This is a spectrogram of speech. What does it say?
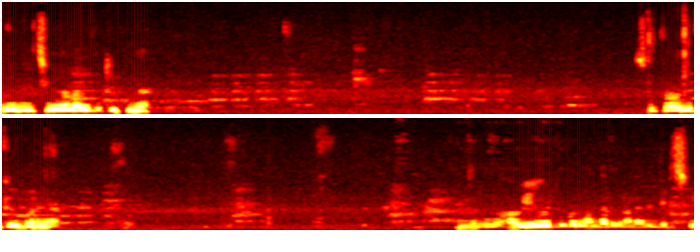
வெந்துடுச்சுங்க நல்லா வெந்துட்டுருக்குங்க. சூப்பராக வந்துட்டு இருக்கு பாருங்க. இந்த ஆவி வருது பாருங்க அந்த அளவுக்கு நல்லா வெந்துடுச்சு.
